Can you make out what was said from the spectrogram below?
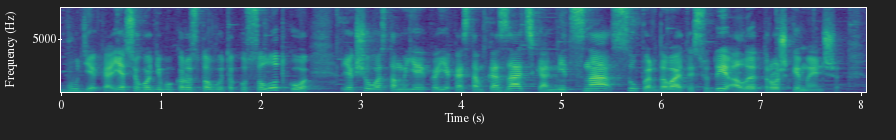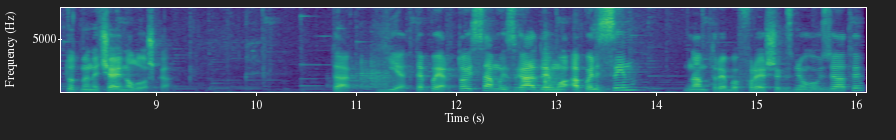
Будь-яка. Я сьогодні використовую таку солодку. Якщо у вас там є якась там казацька, міцна, супер, давайте сюди, але трошки менше. Тут в мене чайна ложка. Так, є. Тепер той самий згадуємо апельсин. Нам треба фрешик з нього взяти.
